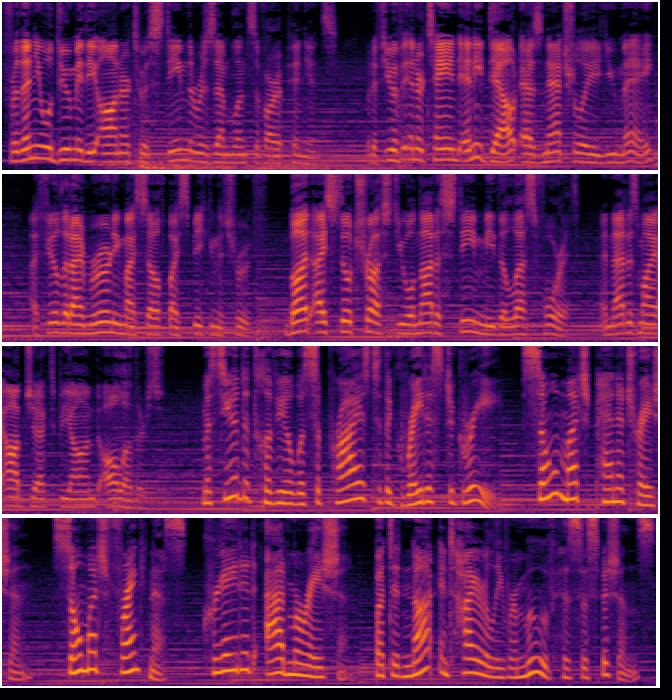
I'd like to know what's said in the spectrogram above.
For then you will do me the honor to esteem the resemblance of our opinions. But if you have entertained any doubt, as naturally you may, I feel that I am ruining myself by speaking the truth. But I still trust you will not esteem me the less for it, and that is my object beyond all others. Monsieur de Treville was surprised to the greatest degree. So much penetration, so much frankness, created admiration but did not entirely remove his suspicions.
